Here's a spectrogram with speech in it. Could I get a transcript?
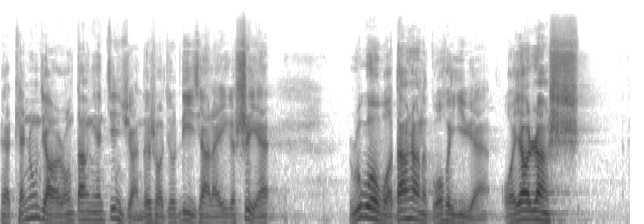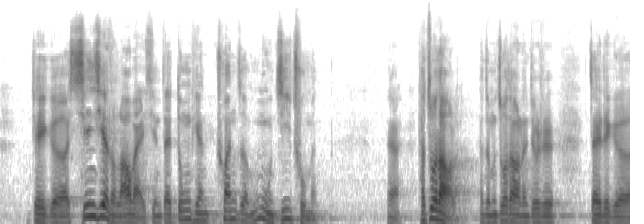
呃，田中角荣当年竞选的时候就立下来一个誓言：如果我当上了国会议员，我要让是这个新泻的老百姓在冬天穿着木屐出门。呃，他做到了。他怎么做到呢？就是在这个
